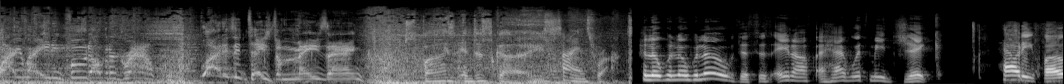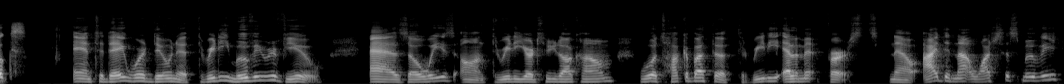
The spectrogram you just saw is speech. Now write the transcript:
Why am I eating food off the ground? Why does it taste amazing? Spies in Disguise. Science rocks. Hello, hello, hello. This is Adolf. I have with me Jake. Howdy, folks. And today we're doing a 3D movie review. As always, on 3dr2d.com, we'll talk about the 3D element first. Now, I did not watch this movie.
